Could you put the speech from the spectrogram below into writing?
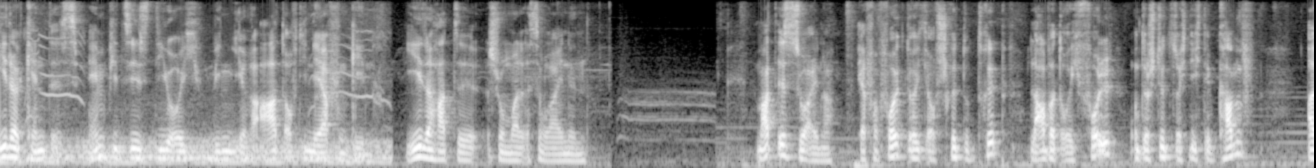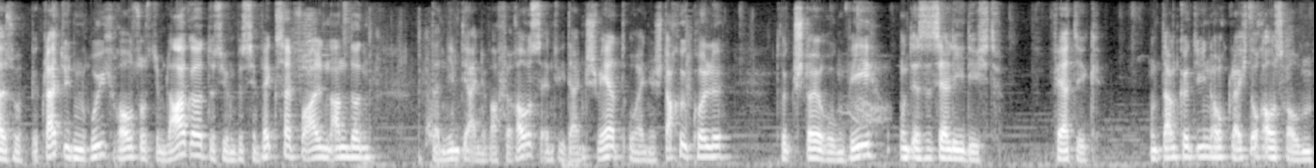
Jeder kennt es, NPCs, die euch wegen ihrer Art auf die Nerven gehen. Jeder hatte schon mal so einen. Matt ist so einer. Er verfolgt euch auf Schritt und Trip, labert euch voll, unterstützt euch nicht im Kampf. Also begleitet ihn ruhig raus aus dem Lager, dass ihr ein bisschen weg seid vor allen anderen. Dann nehmt ihr eine Waffe raus, entweder ein Schwert oder eine Stachelkeule, drückt Steuerung W und es ist erledigt. Fertig. Und dann könnt ihr ihn auch gleich noch ausrauben.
